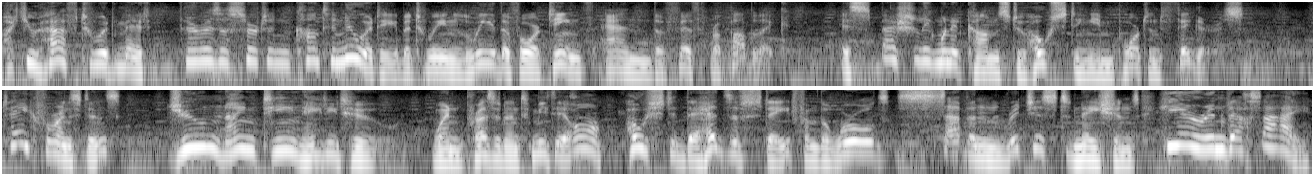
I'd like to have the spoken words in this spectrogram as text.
but you have to admit there is a certain continuity between Louis XIV and the Fifth Republic, especially when it comes to hosting important figures. Take, for instance, June 1982, when President Mitterrand hosted the heads of state from the world's seven richest nations here in Versailles.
